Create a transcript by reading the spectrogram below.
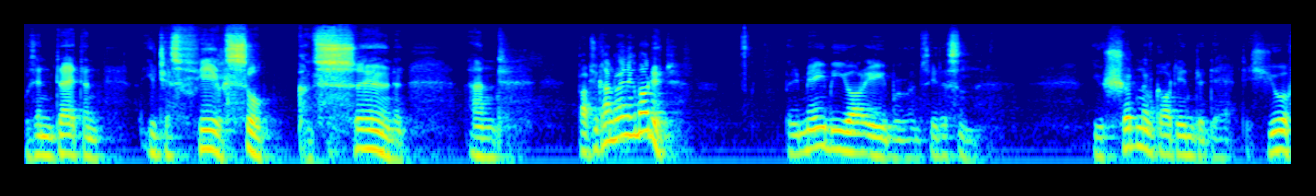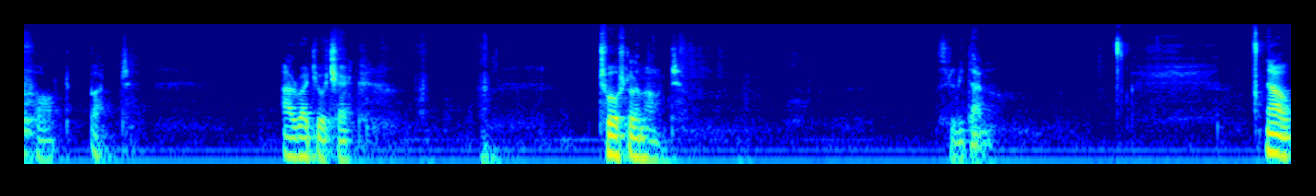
was in debt, and you just feel so concerned, and, perhaps you can't do anything about it. But maybe you are able and say, listen, you shouldn't have got into debt. It's your fault, but I'll write you a check. Total amount. It'll be done. Now,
